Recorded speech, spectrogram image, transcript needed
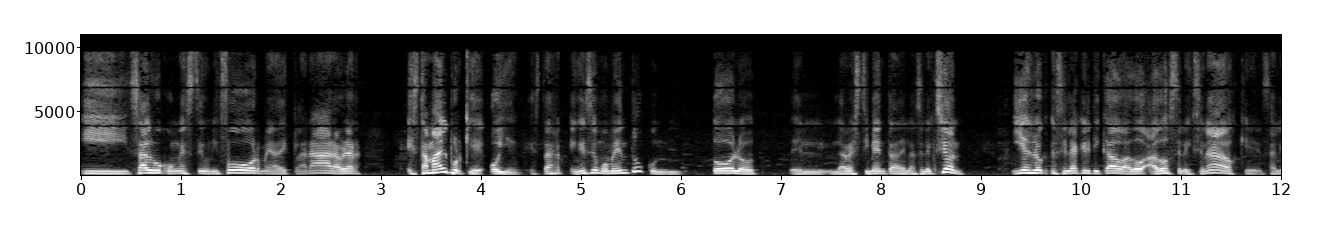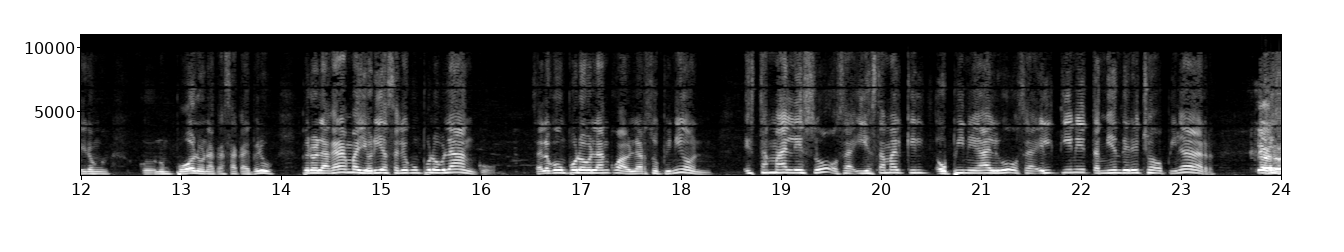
y salgo con este uniforme a declarar, a hablar, está mal porque, oye, estás en ese momento con todo lo, el- la vestimenta de la selección, y es lo que se le ha criticado a, do- a dos seleccionados que salieron con un polo, una casaca de Perú, pero la gran mayoría salió con un polo blanco, salió con un polo blanco a hablar su opinión. ¿Está mal eso? O sea, y está mal que él opine algo, o sea, él tiene también derecho a opinar. Claro,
